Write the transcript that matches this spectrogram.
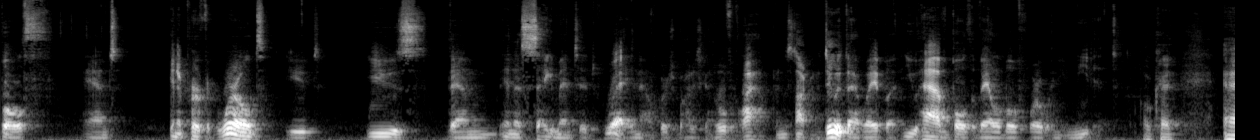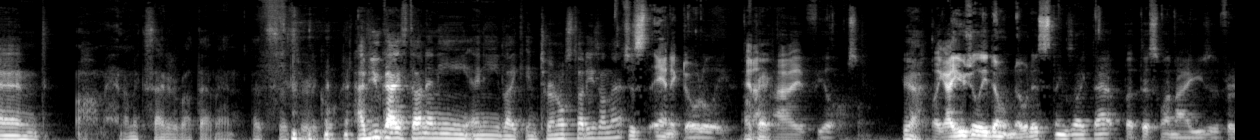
both. And in a perfect world, you'd use them in a segmented way. Now, of course, your body's going to overlap, and it's not going to do it that way. But you have both available for when you need it. okay, and oh man, I'm excited about that, man. That's that's really cool. Have you guys done any any like internal studies on that? Just anecdotally, Okay. I, I feel awesome. Yeah. Like I usually don't notice things like that, but this one I use it for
